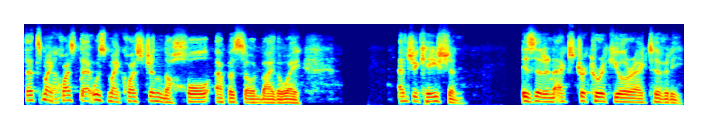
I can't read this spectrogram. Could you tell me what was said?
That's my Yeah. quest. That was my question the whole episode, by the way. Education. Is it an extracurricular activity?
